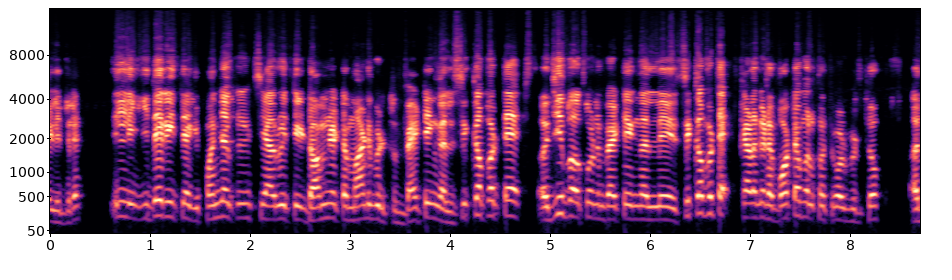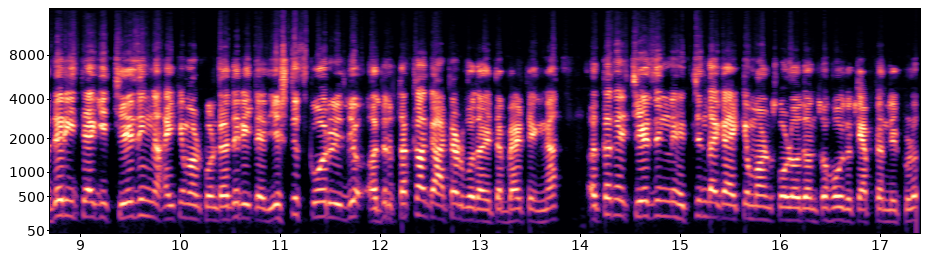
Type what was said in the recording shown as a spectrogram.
ಹೇಳಿದ್ರೆ ಇಲ್ಲಿ ಇದೇ ರೀತಿಯಾಗಿ ಪಂಜಾಬ್ ಕಿಂಗ್ಸ್ ಯಾವ ರೀತಿ ಡಾಮಿನೇಟ್ ಮಾಡಿಬಿಡ್ತು ಬ್ಯಾಟಿಂಗ್ ಅಲ್ಲಿ. ಸಿಕ್ಕಾಪಟ್ಟೆ ಅಜೀಬ್ ಹಾಕೊಂಡು ಬ್ಯಾಟಿಂಗ್ ಅಲ್ಲಿ, ಸಿಕ್ಕಾಪಟ್ಟೆ ಕೆಳಗಡೆ ಬಾಟಮ್ ಅಲ್ಲಿ ಕತ್ಕೊಳ್ಬಿಡ್ತು. ಅದೇ ರೀತಿಯಾಗಿ ಚೇಸಿಂಗ್ನ ಆಯ್ಕೆ ಮಾಡ್ಕೊಂಡ್ರೆ ಅದೇ ರೀತಿಯಾಗಿ ಎಷ್ಟು ಸ್ಕೋರ್ ಇದೆಯೋ ಅದ್ರ ತಕ್ಕಾಗಿ ಆಟ ಆಡ್ಬೋದಾಗಿತ್ತು ಬ್ಯಾಟಿಂಗ್ನ. ಅದಕ್ಕೆ ಚೇಸಿಂಗ್ನ ಹೆಚ್ಚಿನದಾಗಿ ಆಯ್ಕೆ ಮಾಡ್ಕೊಳ್ಳೋದು ಅಂತ ಹೌದು ಕ್ಯಾಪ್ಟನ್ ಕೂಡ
